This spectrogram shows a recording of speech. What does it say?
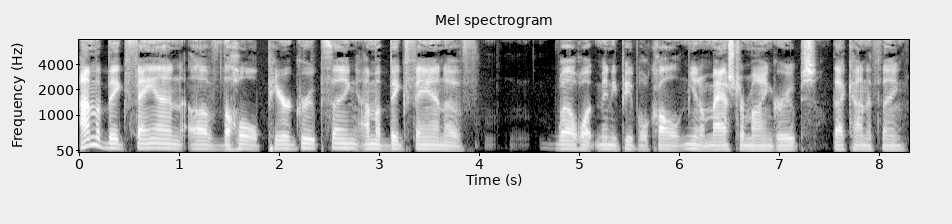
I'm a big fan of the whole peer group thing. I'm a big fan of well, what many people call, you know, mastermind groups, that kind of thing,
